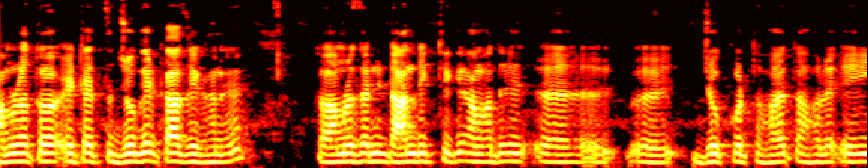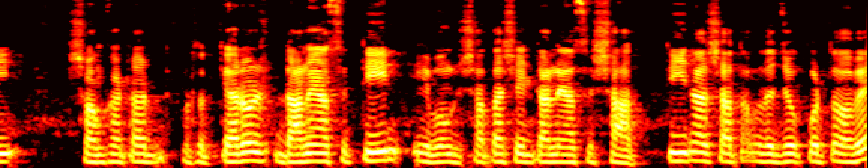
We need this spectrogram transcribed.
আমরা তো, এটা তো যোগের কাজ এখানে। তো আমরা জানি ডান দিক থেকে আমাদের যোগ করতে হয়। তাহলে এই সংখ্যাটা, অর্থাৎ তেরোর ডানে আছে তিন এবং সাতাশির ডানে আছে সাত। তিন আর সাত আমাদের যোগ করতে হবে।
